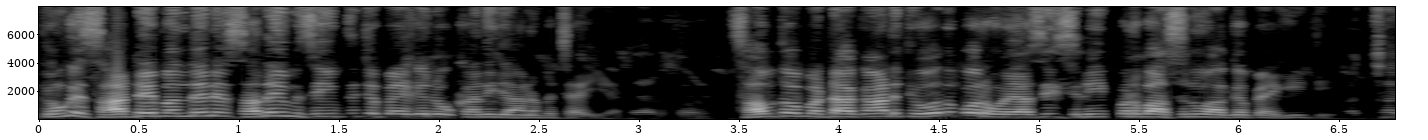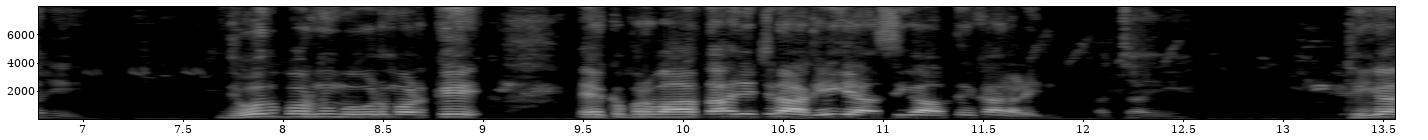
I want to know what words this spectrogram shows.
ਕਿਉਂਕਿ ਸਾਡੇ ਬੰਦੇ ਨੇ ਸਦਾ ਹੀ ਮੁਸੀਬਤ 'ਚ ਪੈ ਕੇ ਲੋਕਾਂ ਦੀ ਜਾਨ ਬਚਾਈ ਹੈ। ਬਿਲਕੁਲ। ਸਭ ਤੋਂ ਵੱਡਾ ਕਾਂਡ ਜੋਧਪੁਰ ਹੋਇਆ ਸੀ ਸਲੀਪਰ ਬੱਸ ਨੂੰ ਅੱਗ ਪੈ ਗਈ ਜੀ। ਅੱਛਾ ਜੀ। ਜੋਧਪੁਰ ਨੂੰ ਮੋੜ ਮੁੜ ਕੇ ਇੱਕ ਪਰਿਵਾਰ ਤਾਂ ਅਜੇ ਚੜਾ ਕੇ ਗਿਆ ਸੀਗਾ ਆਪਦੇ ਘਰ ਵਾਲੀ ਨੂੰ। ਅੱਛਾ ਜੀ। ਠੀਕ ਹੈ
